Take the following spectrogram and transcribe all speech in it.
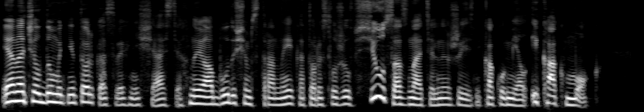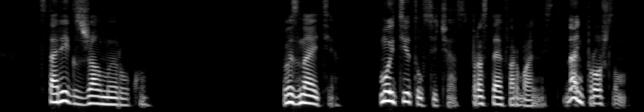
Я начал думать не только о своих несчастьях, но и о будущем страны, который служил всю сознательную жизнь, как умел и как мог. Старик сжал мою руку. Вы знаете, мой титул сейчас — простая формальность, дань прошлому.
